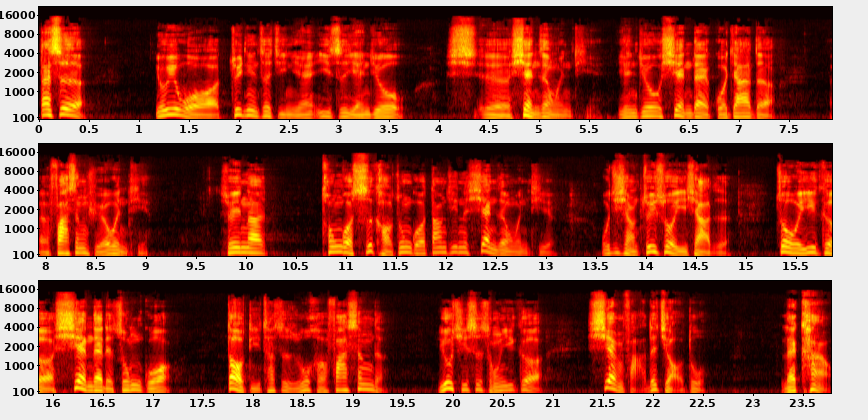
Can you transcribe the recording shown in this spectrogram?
但是，由于我最近这几年一直研究呃宪政问题，研究现代国家的呃发生学问题，所以呢，通过思考中国当今的宪政问题，我就想追溯一下子，作为一个现代的中国。到底它是如何发生的？尤其是从一个宪法的角度来看，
